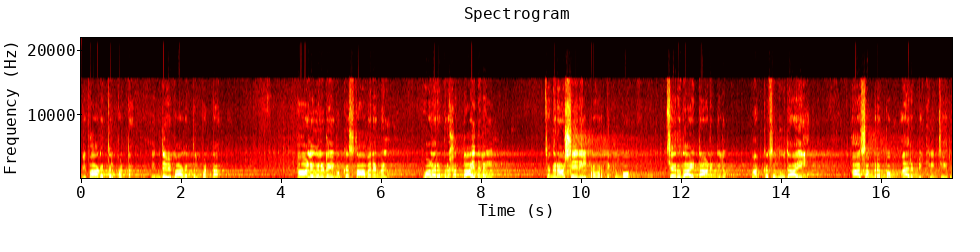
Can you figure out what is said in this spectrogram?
വിഭാഗത്തിൽപ്പെട്ട ഹിന്ദു വിഭാഗത്തിൽപ്പെട്ട ആളുകളുടെയും ഒക്കെ സ്ഥാപനങ്ങൾ വളരെ ബൃഹത്തായ നിലയിൽ ചങ്ങനാശ്ശേരിയിൽ പ്രവർത്തിക്കുമ്പോൾ ചെറുതായിട്ടാണെങ്കിലും മർക്കസുൽഹുദായിൽ ആ സംരംഭം ആരംഭിക്കുകയും ചെയ്തു.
